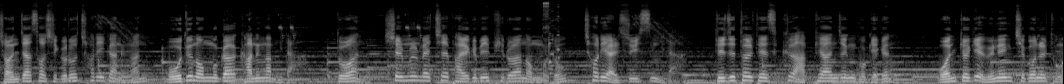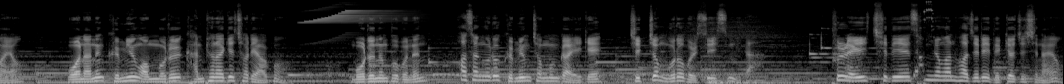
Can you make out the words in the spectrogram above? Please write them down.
전자서식으로 처리 가능한 모든 업무가 가능합니다. 또한 실물 매체 발급이 필요한 업무도 처리할 수 있습니다. 디지털 데스크 앞에 앉은 고객은 원격의 은행 직원을 통하여 원하는 금융 업무를 간편하게 처리하고 모르는 부분은 화상으로 금융 전문가에게 직접 물어볼 수 있습니다. 풀 HD의 선명한 화질이 느껴지시나요?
